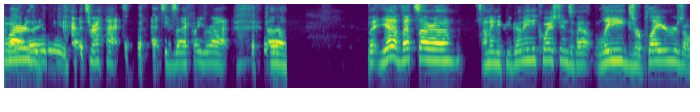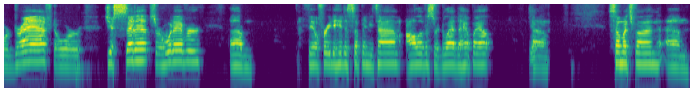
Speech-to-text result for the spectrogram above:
Not worthy. worthy. That's right. That's exactly right. Uh, but yeah, that's our. Uh, I mean, if you've got any questions about leagues or players or draft or just setups or whatever, um, feel free to hit us up anytime. All of us are glad to help out. Yep. Um, so much fun. Um,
